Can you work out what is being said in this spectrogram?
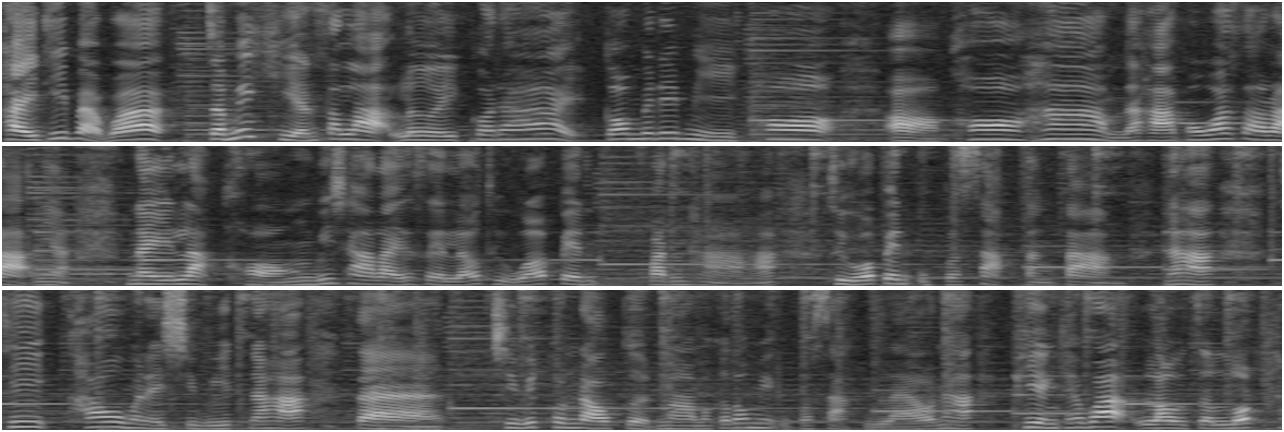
ใครที่แบบว่าจะไม่เขียนสระเลยก็ได้ ก็ไม่ได้มีข้ออข้อห้ามนะคะ เพราะว่าสระเนี่ยในหลักของวิชาลายเซ็นแล้วถือว่าเป็นปัญหา ถือว่าเป็นอุปสรรคต่างๆนะคะที่เข้ามาในชีวิตนะคะ แต่ชีวิตคนเราเกิดมามันก็ต้องมีอุปสรรคอยู่แล้วนะคะเพียงแค่ว่าเราจะลดข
